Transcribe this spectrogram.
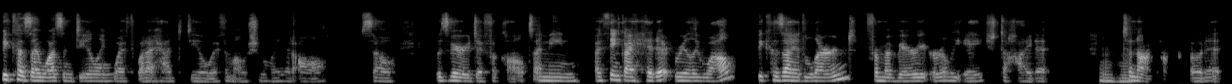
because I wasn't dealing with what I had to deal with emotionally at all. So it was very difficult. I mean, I think I hid it really well because I had learned from a very early age to hide it, mm-hmm. to not talk about it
